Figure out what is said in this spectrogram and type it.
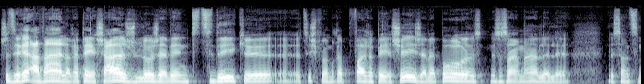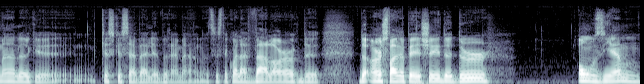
Je dirais, avant le repêchage, là, j'avais une petite idée que, euh, je pouvais me faire repêcher. J'avais pas nécessairement le, sentiment, là, que qu'est-ce que ça valait vraiment. C'était quoi la valeur de, de un, se faire repêcher, de deux, onzième,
